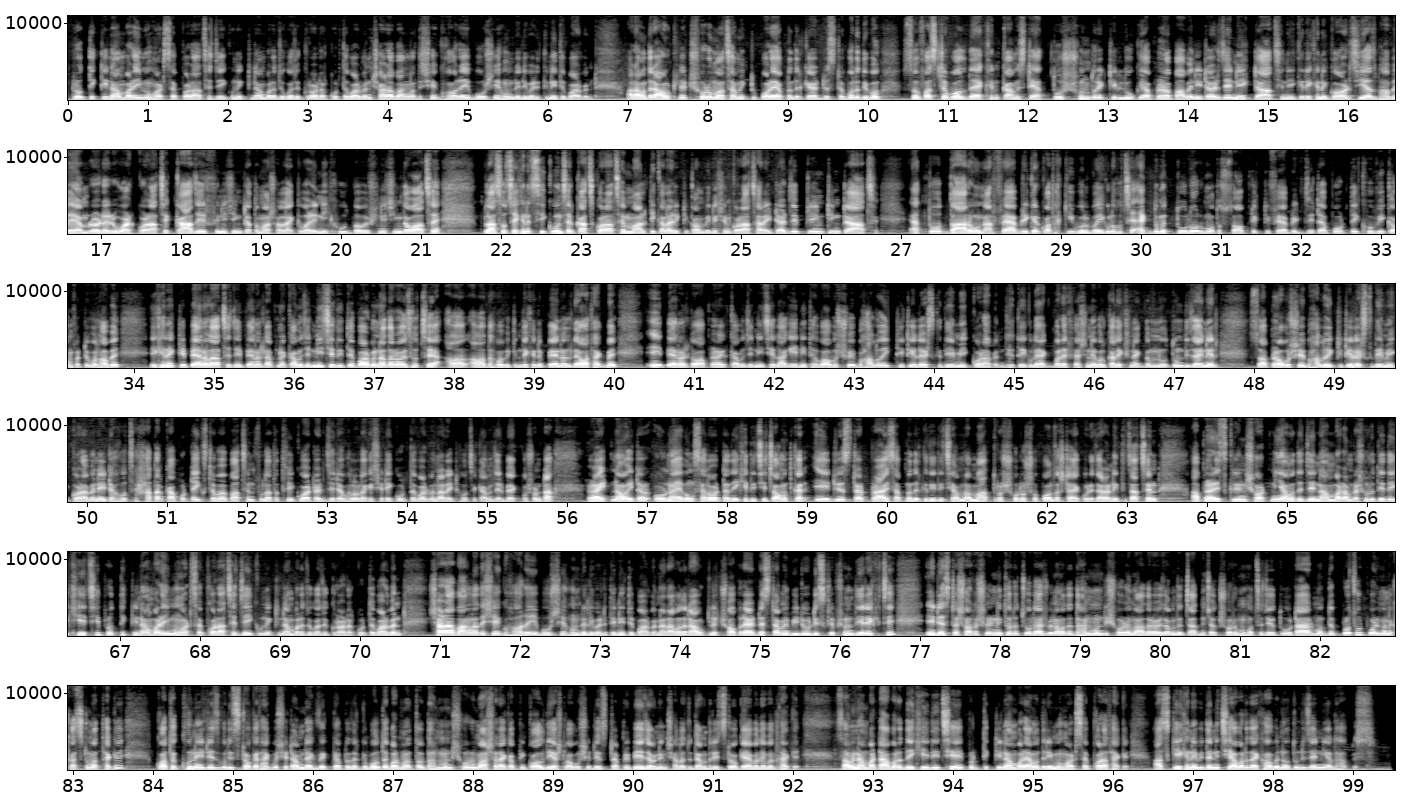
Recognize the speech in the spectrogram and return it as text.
প্রত্যেকটি নাম্বারে ইমো হোয়াটসঅ্যাপ করা আছে যে কোনো একটি নাম্বারে যোগাযোগ করে অর্ডার করতে পারবেন। সারা বাংলাদেশে ঘরে বসে হোম ডেলিভারিতে নিতে পারবেন। আর আমাদের আউটলেট শোরুম আছে, আমি একটু পরে আপনাদেরকে অ্যাড্রেসটা বলে দেবো। সো ফার্স্ট অফ অল দেখেন কামিজটা এত সুন্দর একটি লুকে আপনারা পাবেন। এটার যে নেকটা আছে, নেকের এখানে গর্জিয়াসভাবে এমব্রয়ডারি ওয়ার্ক করা আছে। কাজের ফিনিশিংটা তো মাসাল্লাহ একেবারে নিখুঁতভাবে ফিনিশিং দেওয়া আছে। প্লাস হচ্ছে এখানে সিকোয়েন্সের কাজ করা আছে মাল্টি কালার একটি কম্বিনেশন করা আছে। আর এটার যে প্রিন্টিংটা আছে, এত দারুণ। আর ফ্যাব্রিকের কথা কি বলব? এগুলো হচ্ছে একদমই তুলোর মতো সফট একটি ফ্যাব্রিক যেটা পরতে খুবই কমফোর্টেবল হবে। এখানে একটি প্যানেল আছে, যে প্যানেলটা আপনার কামেজের নিচে দিতে পারবেন আদারওয়াইজ হচ্ছে আলা- আলাদাভাবে কিন্তু এখানে প্যানেল দেওয়া থাকবে। এই প্যানেলটাও আপনার কামেজের নিচে লাগিয়ে নিতে হবে। অবশ্যই ভালো একটি টেলার্সকে দিয়ে মেক করাবেন। যেহেতু এগুলো একবারে ফ্যাশনেবল কালেকশন একদম নতুন ডিজাইনের সো আপনার অবশ্যই ভালো একটি টেলার্সকে দিয়ে মেক করাবেন। এটা হচ্ছে হাতার কাপড়টা এক্সট্রাভাবে পাচ্ছেন ফুল হাতা থ্রি কোয়ার্টার যেটা ভালো লাগে সেটাই করতে পারবেন। আর এটা হচ্ছে কামেজের ব্যাক পোষণটা রাইট নাও এটার ওড়না এবং সালোয়ারটা দেখিয়ে দিচ্ছি। চমৎকার, এই ড্রেসটার প্রাইস আপনাদেরকে দিয়ে দিচ্ছি আমরা মাত্র ষোলোশো পঞ্চাশ টাকা করে। যারা নিতে চাচ্ছেন, আপনার স্ক্রিনশট নিয়ে আমাদের যে নাম্বার আমরা শুরুতে দেখিয়েছি, প্রত্যেকটি নাম্বারে ইমো, হোয়াটসঅ্যাপ করা আছে যেই কোনো একটি নাম্বারে যোগাযোগ করে অর্ডার করতে পারবেন। সারা বাংলাদেশে ঘরে বসে হোম ডেলিভারিতে নিতে পারবেন। আর আমাদের আউটলেট শপের অ্যাড্রেসটা আমি ভিডিও ডিসক্রিপশনে দিয়ে রেখেছি। এই ড্রেসটা সরাসরি নিতে হলে চলে আসবেন আমাদের ধানমন্ডি শোরুমে আদারওয়াইজ আমাদের চাঁদনি চক শোরুম হচ্ছে, যেহেতু ওটার মধ্যে প্রচুর পরিমাণে কাস্টমার থাকে, কতক্ষণ এই ড্রেসগুলো স্টকে থাকবে সেটা আমরা একজ্যাক্টলি আপনাদেরকে বলতে পারব না। তবে ধানমন্ডি শোরুমে আসার আগে আপনি কল দিয়ে আসলে অবশ্যই ড্রেসটা আপনি পেয়ে যাবেন ইনশাল্লাহ যদি আমাদের স্টকে অ্যাভেলেবেল থাকে। সো আমি নাম্বারটা আবারও দেখিয়ে দিচ্ছি, এই প্রত্যেকটি নাম্বারে আমাদের ইমো, হোয়াটসঅ্যাপ করা থাকে। আজকে এখানে বিদায় নিচ্ছি আবার দেখা হবে নতুন ডিজাইন নিয়ে। আল্লাহ হাফিজ।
